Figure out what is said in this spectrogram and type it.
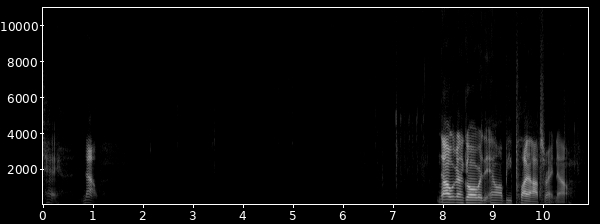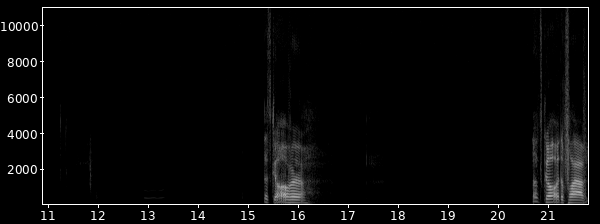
Okay, now. Now we're going to go over the MLB playoffs right now. Let's go over. Let's go over the playoff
